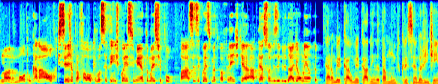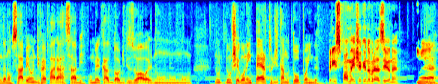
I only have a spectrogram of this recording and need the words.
mano, monta um canal que seja pra falar o que você tem de conhecimento, mas, tipo, passa esse conhecimento pra frente que até a sua visibilidade aumenta. Cara, o mercado, o mercado ainda tá muito crescendo. A gente ainda não sabe aonde vai parar, sabe? O mercado do audiovisual. Não, não, não, não, não chegou nem perto de estar no topo ainda. Principalmente aqui no Brasil, né? É.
